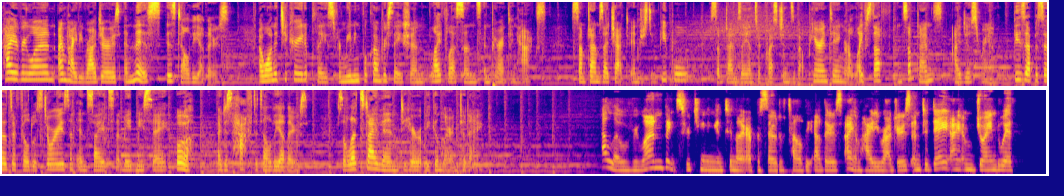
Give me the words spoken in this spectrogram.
Hi, everyone. I'm Heidi Rogers, and this is Tell the Others. I wanted to create a place for meaningful conversation, life lessons, and parenting hacks. Sometimes I chat to interesting people, sometimes I answer questions about parenting or life stuff, and sometimes I just rant. These episodes are filled with stories and insights that made me say, ugh, I just have to tell the others. So let's dive in to hear what we can learn today. Hello, everyone. Thanks for tuning in to another episode of Tell the Others. I am Heidi Rogers, and today I am joined with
